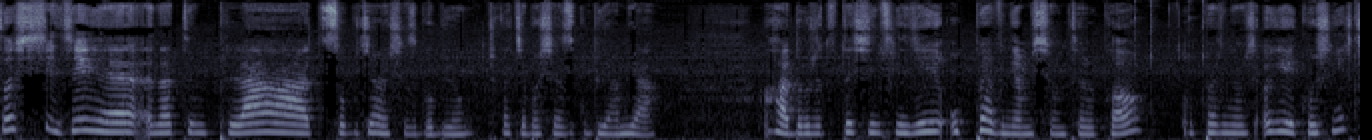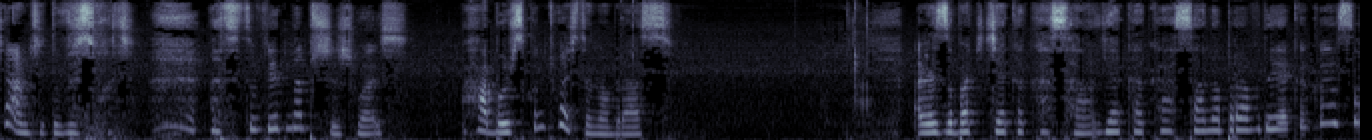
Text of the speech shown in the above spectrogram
coś się dzieje na tym placu? Gdzie on się zgubił? Czekajcie, bo się zgubiłam ja. Aha, dobrze, tutaj się nic nie dzieje. Upewniam się tylko. Upewniam się. Ojejku, już nie chciałam ci tu wysłać. A ty tu biedna przyszłaś. Aha, bo już skończyłaś ten obraz. Ale zobaczcie, jaka kasa. Jaka kasa, naprawdę, jaka kasa.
